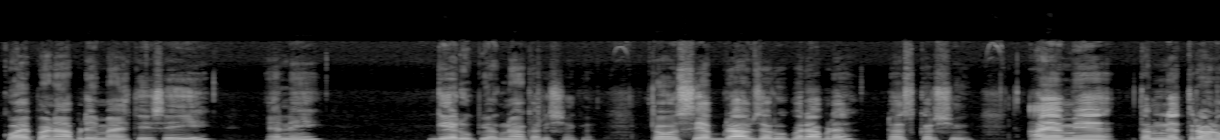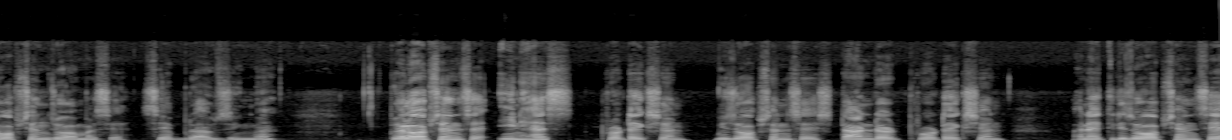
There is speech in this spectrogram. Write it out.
કોઈ પણ આપણી માહિતી છે એ એની ગેરઉપયોગ ન કરી શકે. તો સેફ બ્રાઉઝર ઉપર આપણે ટચ કરશું. અહીંયા મેં તમને ત્રણ ઓપ્શન જોવા મળશે સેફ બ્રાઉઝિંગમાં પહેલો ઓપ્શન છે ઇનહેન્સ પ્રોટેક્શન બીજો ઓપ્શન છે સ્ટાન્ડર્ડ પ્રોટેક્શન અને ત્રીજો ઓપ્શન છે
